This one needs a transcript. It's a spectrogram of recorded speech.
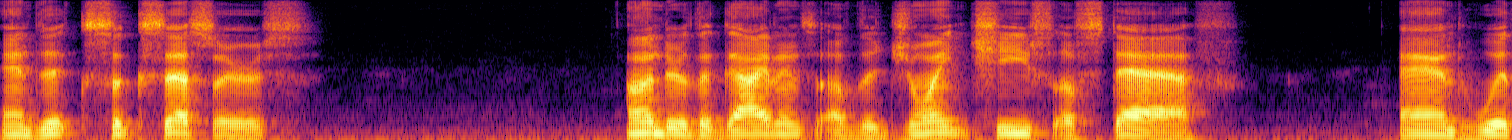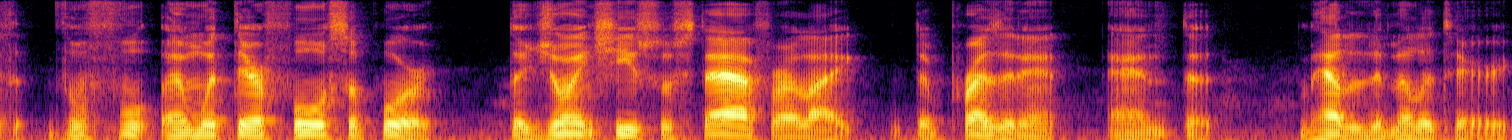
and its successors under the guidance of the Joint Chiefs of Staff and with the full, and with their full support. The Joint Chiefs of Staff are like the president and the head of the military.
